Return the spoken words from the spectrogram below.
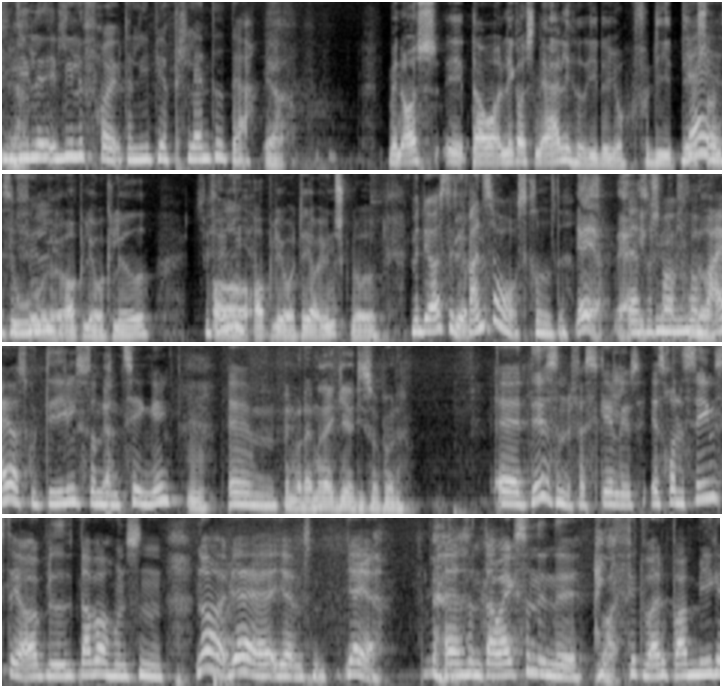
Ja. lille, et lille frø, der lige bliver plantet der. Ja. Men også, øh, der ligger også en ærlighed i det jo, fordi det er Ja, ja, sådan, du selvfølgelig. øh, oplever glæde. Og oplever det at ønske noget. Men det er også lidt grænseoverskridende. Ja, ja. ja altså helt for, for 100. mig at skulle dele sådan Ja. en ting, ikke? Mm. Øhm, Men hvordan reagerer de så på det? Øh, det er sådan forskelligt. Jeg tror, det seneste, jeg oplevede, der var hun sådan, Nå, ja, ja, ja, sådan, ja, ja. altså, der var ikke sådan en, øh, ej Nej. fedt, hvor er du bare mega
